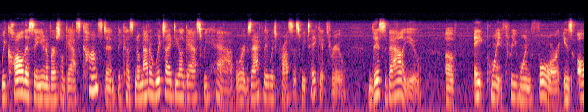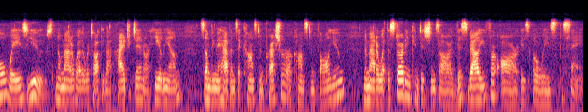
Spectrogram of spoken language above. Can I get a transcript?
We call this a universal gas constant because no matter which ideal gas we have or exactly which process we take it through, this value of 8.314 is always used, no matter whether we're talking about hydrogen or helium, something that happens at constant pressure or constant volume. No matter what the starting conditions are, this value for R is always the same.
